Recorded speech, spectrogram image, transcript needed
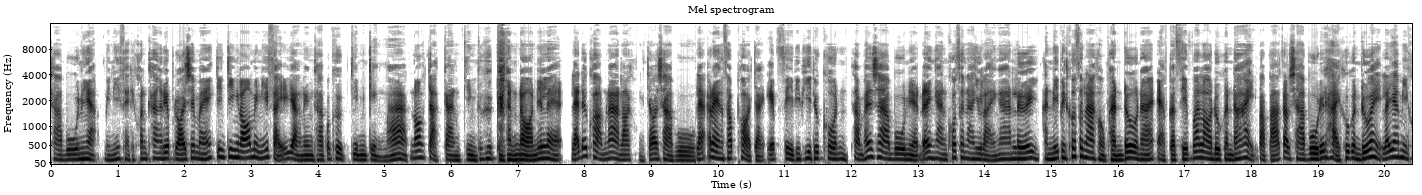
ชาบูเนี่ยมีนิสัยที่ค่อนข้างเรียบร้อยใช่ไหม จริงๆน้องมีนิสัยอีกอย่างหนึ่งครับก็คือกินเก่งมาก นอกจากการกินก็คือการนอนนี่แหละ และด้วยความน่าารักของเจ้าชาบู และแรงซัพพอร์ตจาก FC พี่ๆทุกคนทำให้ชาบูเนี่ยได้งานโฆษณาอยู่หลายงานเลย อันนี้เป็นโฆษณาของ p พนโดนะ แอบกระซิบว่ารอดูกันได้ป้าป๊ากับชาบูได้ถ่ายคู่กันด้วย และยังมีโฆ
